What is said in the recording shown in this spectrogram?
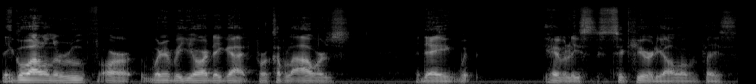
They go out on the roof or whatever yard they got for a couple of hours a day with heavily security all over the place.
